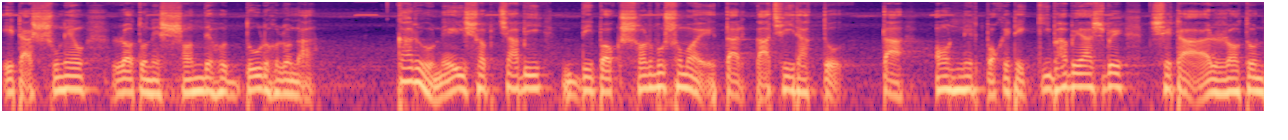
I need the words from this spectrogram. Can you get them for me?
এটা শুনেও রতনের সন্দেহ দূর হলো না। কারণ এই সব চাবি দীপক সর্বসময় তার কাছেই রাখত। তা অন্যের পকেটে কীভাবে আসবে, সেটা রতন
